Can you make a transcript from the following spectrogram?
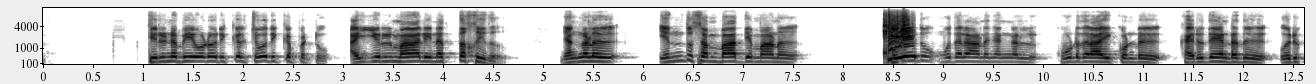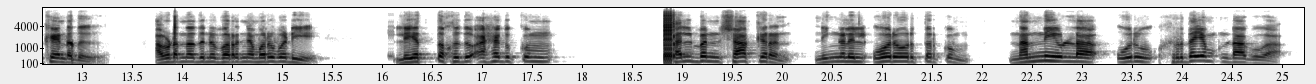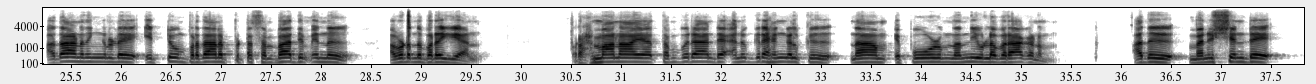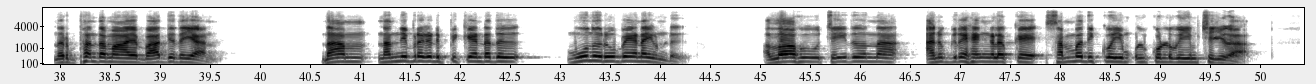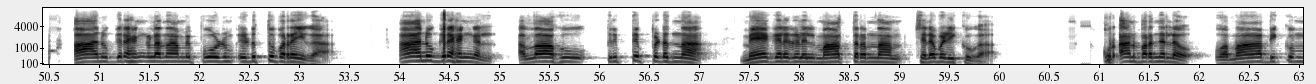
തിരുനബിയോട് ഒരിക്കൽ ചോദിക്കപ്പെട്ടു അയ്യുൽ മാലിനത്തഹിദ് ഞങ്ങൾ എന്തു സമ്പാദ്യമാണ്? ഏതു മുതലാണ് ഞങ്ങൾ കൂടുതലായി കൊണ്ട് കരുതേണ്ടത് ഒരുക്കേണ്ടത്? അവിടെ നിന്നതിന് പറഞ്ഞ മറുപടി ലിയത്തഹിദു അഹദുക്കും കൽബൻ ഷാക്കിറൻ നിങ്ങളിൽ ഓരോരുത്തർക്കും നന്ദിയുള്ള ഒരു ഹൃദയം ഉണ്ടാകുക. അതാണ് നിങ്ങളുടെ ഏറ്റവും പ്രധാനപ്പെട്ട സമ്പാദ്യം എന്ന് അവിടുന്ന് പറയുകയാണ്. റഹ്മാനായ തമ്പുരാന്റെ അനുഗ്രഹങ്ങൾക്ക് നാം എപ്പോഴും നന്ദിയുള്ളവരാകണം. അത് മനുഷ്യന്റെ നിർബന്ധമായ ബാധ്യതയാണ്. നാം നന്ദി പ്രകടിപ്പിക്കേണ്ടത് മൂന്ന് രൂപേണയുണ്ട്. അള്ളാഹു ചെയ്തു തന്ന അനുഗ്രഹങ്ങളൊക്കെ സമ്മതിക്കുകയും ഉൾക്കൊള്ളുകയും ചെയ്യുക. ആ അനുഗ്രഹങ്ങളെ നാം എപ്പോഴും എടുത്തു പറയുക. ആ അനുഗ്രഹങ്ങൾ അള്ളാഹു തൃപ്തിപ്പെടുന്ന മേഖലകളിൽ മാത്രം നാം ചെലവഴിക്കുക. ഖുർആൻ പറഞ്ഞല്ലോ വമാബിക്കും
